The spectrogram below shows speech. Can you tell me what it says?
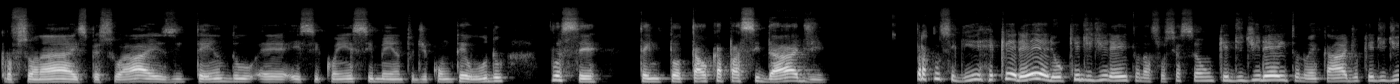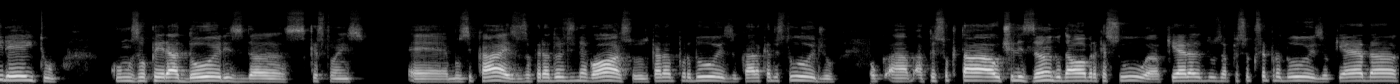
profissionais, pessoais, e tendo é, esse conhecimento de conteúdo, você tem total capacidade para conseguir requerer o que de direito na associação, o que de direito no ECAD, o que de direito com os operadores das questões é, musicais, os operadores de negócio, o cara produz, o cara que é do estúdio, a, a pessoa que está utilizando da obra que é sua, que era dos, a pessoa que você produz, o que é da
